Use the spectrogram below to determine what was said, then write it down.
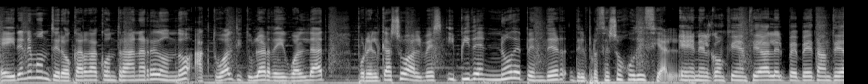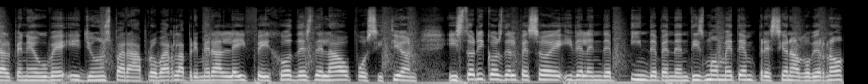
E Irene Montero carga contra Ana Redondo, actual titular de Igualdad, por el caso Alves y pide no depender del proceso judicial. En el confidencial, el PP tantea al PNV y Junts para aprobar la primera ley Feijo desde la oposición. Históricos del PSOE y del inde- independentismo meten presión al gobierno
